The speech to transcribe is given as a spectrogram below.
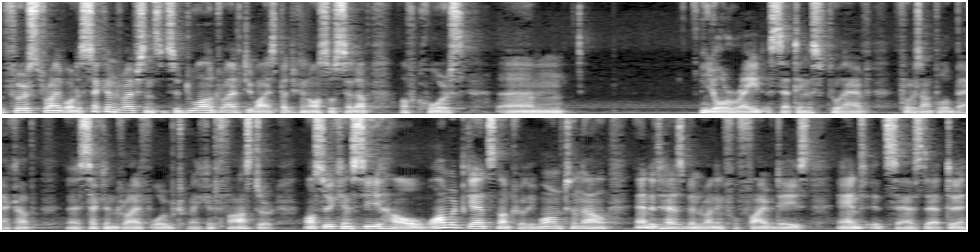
first drive or the second drive since it's a dual drive device but you can also set up of course um, your RAID settings to have for example a backup a second drive or to make it faster. Also you can see how warm it gets, not really warm till now and it has been running for 5 days and it says that the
